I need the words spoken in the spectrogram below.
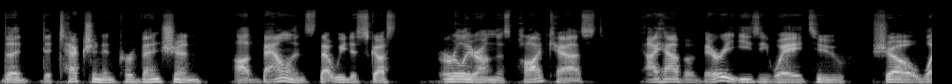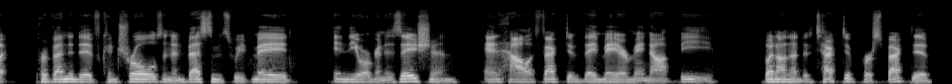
the detection and prevention uh, balance that we discussed earlier on this podcast. I have a very easy way to show what preventative controls and investments we've made in the organization and how effective they may or may not be. But on a detective perspective,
